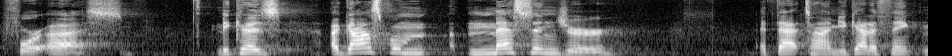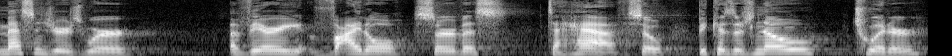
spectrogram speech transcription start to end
for us because a gospel messenger at that time, you got to think messengers were a very vital service to have. So, because there's no Twitter,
